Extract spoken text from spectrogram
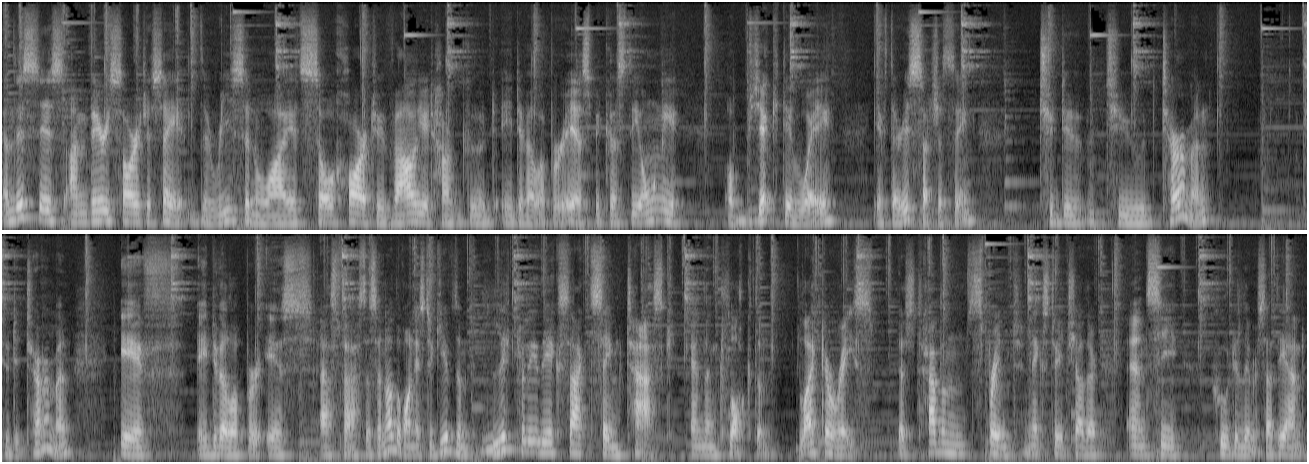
And this is, I'm very sorry to say, the reason why it's so hard to evaluate how good a developer is, because the only objective way, if there is such a thing, to, de to determine to determine if a developer is as fast as another one is to give them literally the exact same task and then clock them like a race. Just have them sprint next to each other and see who delivers at the end.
